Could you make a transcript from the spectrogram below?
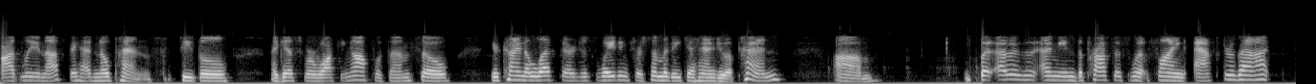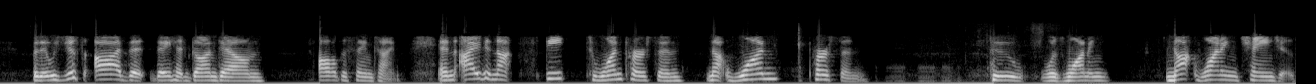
Oddly enough, they had no pens. People, I guess, we're walking off with them. So you're kind of left there just waiting for somebody to hand you a pen. Um, but other than, I mean, the process went fine after that. But it was just odd that they had gone down all at the same time. And I did not speak to one person, not one person who was wanting, not wanting changes.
